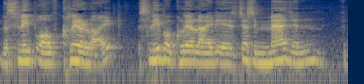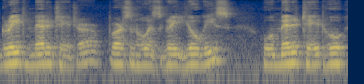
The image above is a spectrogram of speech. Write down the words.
the sleep of clear light. Sleep of clear light is just imagine a great meditator, person who is great yogis, who meditate, who,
